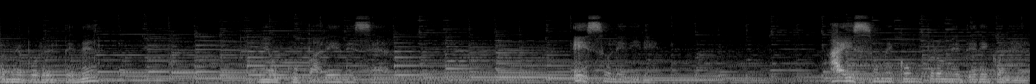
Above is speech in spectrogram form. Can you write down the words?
Por el tener, me ocuparé de ser. Eso le diré. A eso me comprometeré con él.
